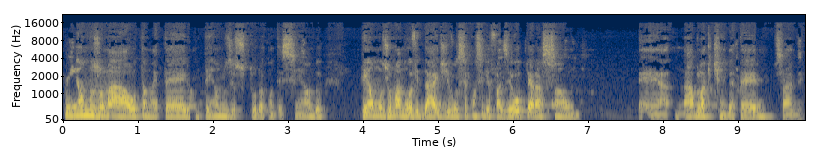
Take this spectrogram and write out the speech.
temos uma alta no Ethereum, temos isso tudo acontecendo, temos uma novidade de você conseguir fazer operação é, na blockchain do Ethereum, sabe?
